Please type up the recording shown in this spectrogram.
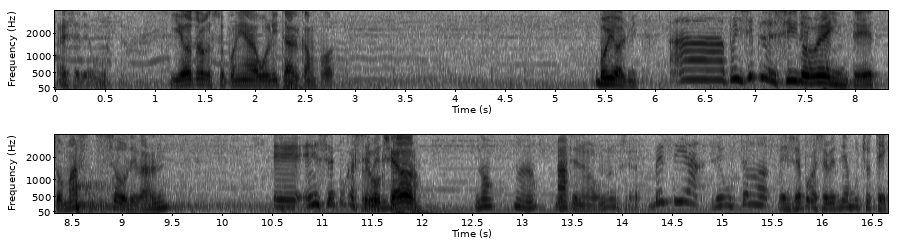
A ese le gusta. Y otro que se ponía la bolita del Canfor. Voy a Olmi. A principios del siglo XX, Tomás Sullivan, eh, en esa época se El vendía- boxeador. No, no, no. Ah. Este no, no, o sea, vendía, le gustaba, en esa época se vendía mucho té.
